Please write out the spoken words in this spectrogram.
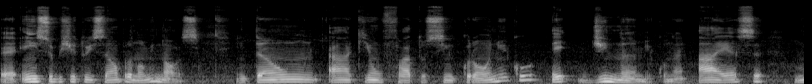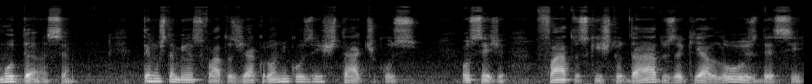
é, em substituição ao pronome nós. Então há aqui um fato sincrônico e dinâmico. Né? Há essa mudança. Temos também os fatos diacrônicos e estáticos, ou seja, fatos que estudados aqui à luz desse,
